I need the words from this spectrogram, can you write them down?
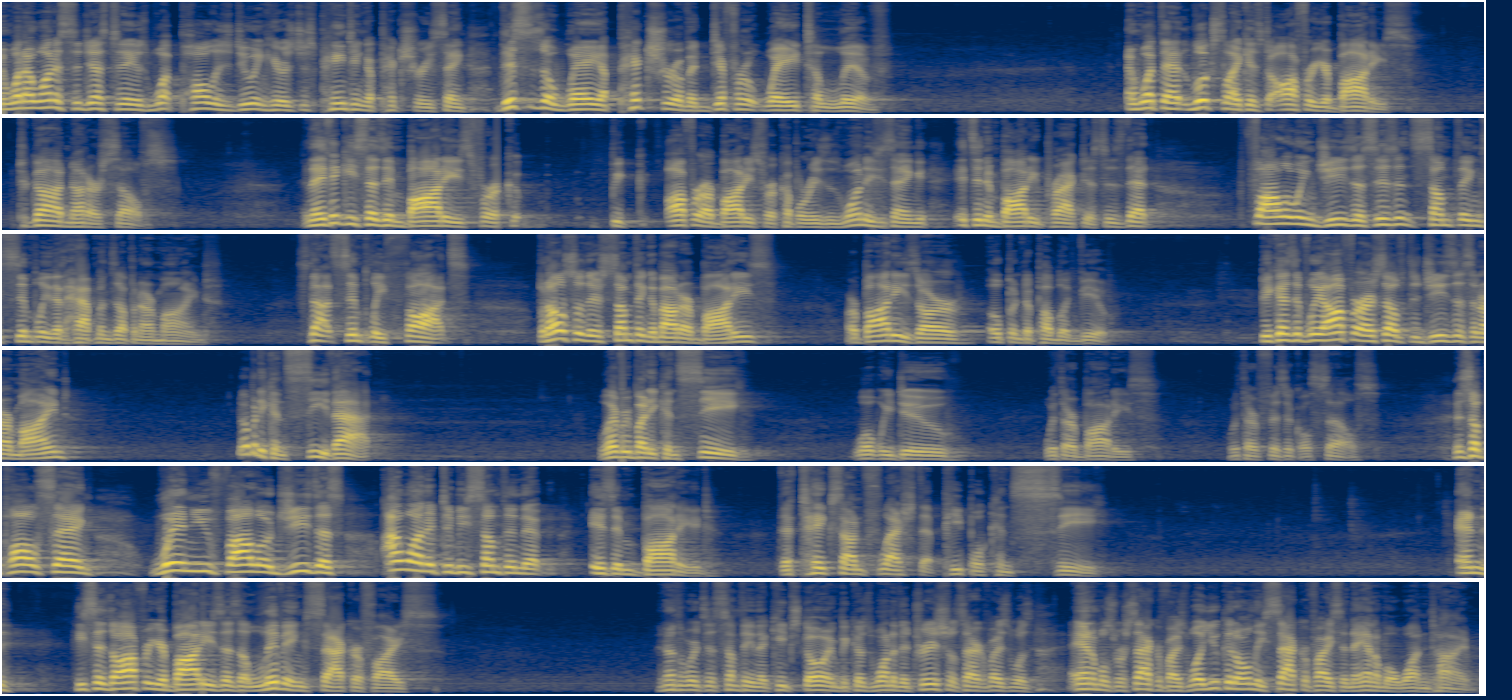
And what I want to suggest today is what Paul is doing here is just painting a picture. He's saying, this is a way, a picture of a different way to live. And what that looks like is to offer your bodies to God, not ourselves. And I think he says embodies for a, offer our bodies for a couple reasons. One is he's saying it's an embodied practice, is that following Jesus isn't something simply that happens up in our mind. It's not simply thoughts, but also there's something about our bodies. Our bodies are open to public view. Because if we offer ourselves to Jesus in our mind, nobody can see that. Well, everybody can see what we do with our bodies, with our physical selves. And so Paul's saying, when you follow Jesus, I want it to be something that is embodied, that takes on flesh that people can see. And he says, offer your bodies as a living sacrifice. In other words, it's something that keeps going because one of the traditional sacrifices was animals were sacrificed. Well, you could only sacrifice an animal one time.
